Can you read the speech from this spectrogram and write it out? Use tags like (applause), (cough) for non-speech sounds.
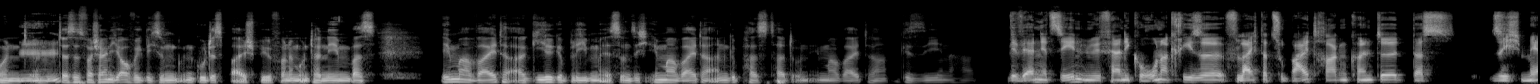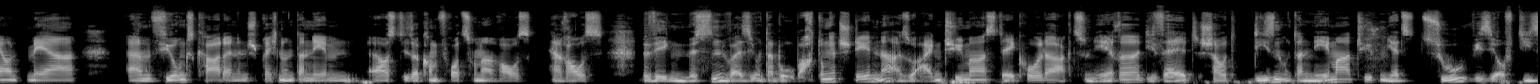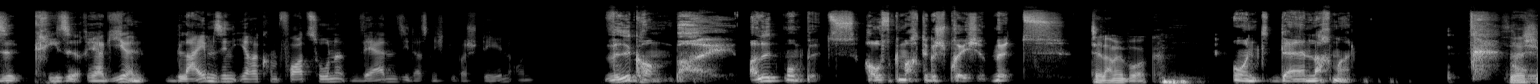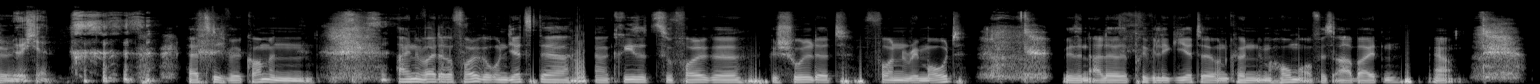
Und mhm. das ist wahrscheinlich auch wirklich so ein, ein gutes Beispiel von einem Unternehmen, was immer weiter agil geblieben ist und sich immer weiter angepasst hat und immer weiter gesehen hat. Wir werden jetzt sehen, inwiefern die Corona-Krise vielleicht dazu beitragen könnte, dass sich mehr und mehr ähm, Führungskader in entsprechenden Unternehmen aus dieser Komfortzone heraus, heraus bewegen müssen, weil sie unter Beobachtung jetzt stehen. Ne? Also Eigentümer, Stakeholder, Aktionäre, die Welt schaut diesen Unternehmertypen jetzt zu, wie sie auf diese Krise reagieren. Bleiben sie in ihrer Komfortzone, werden sie das nicht überstehen und Willkommen bei Alle Mumpitz, hausgemachte Gespräche mit Till Amelburg und Dan Lachmann. Sehr schön. Hallöchen. (laughs) Herzlich willkommen. Eine weitere Folge und jetzt der Krise zufolge geschuldet von Remote. Wir sind alle Privilegierte und können im Homeoffice arbeiten. Ja.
